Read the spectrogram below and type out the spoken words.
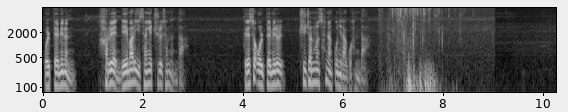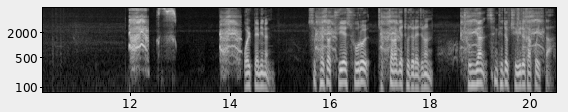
올빼미는 하루에 네 마리 이상의 쥐를 잡는다. 그래서 올빼미를 쥐 전문 사냥꾼이라고 한다. 올빼미는 숲에서 쥐의 수를 적절하게 조절해주는 중요한 생태적 지위를 갖고 있다.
